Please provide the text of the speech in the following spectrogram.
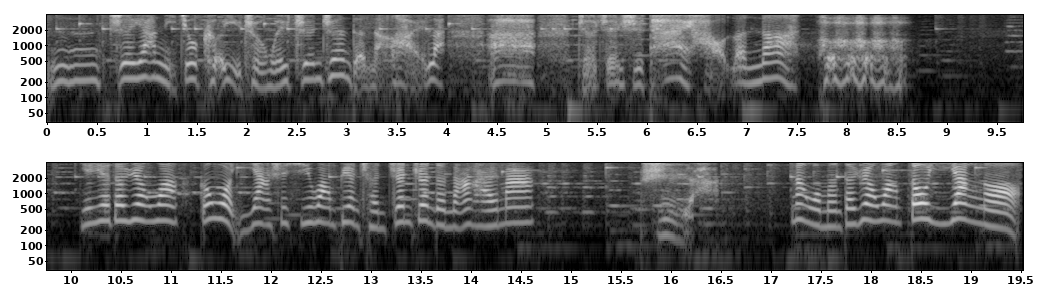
嗯，这样你就可以成为真正的男孩了啊！这真是太好了呢！呵呵呵呵呵。爷爷的愿望跟我一样，是希望变成真正的男孩吗？是啊，那我们的愿望都一样呢。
